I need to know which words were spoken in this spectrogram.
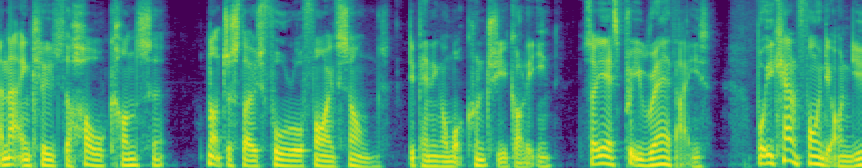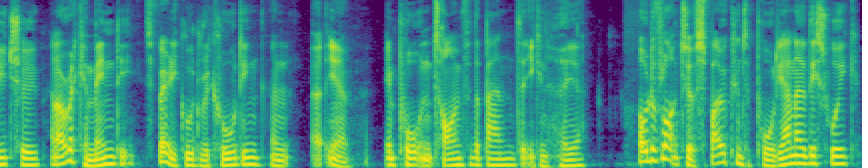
and that includes the whole concert, not just those four or five songs, depending on what country you got it in. So, yeah, it's pretty rare that is, but you can find it on YouTube, and I recommend it. It's very good recording and, uh, you know, important time for the band that you can hear. I would have liked to have spoken to Paul Di'Anno this week,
